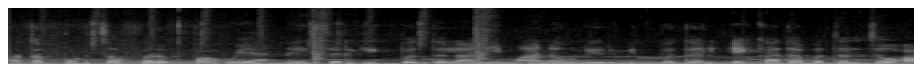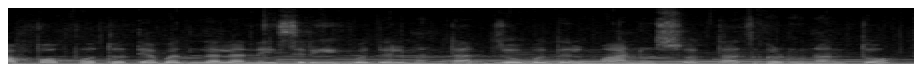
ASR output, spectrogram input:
आता पुढचा फरक पाहूया. नैसर्गिक बदल आणि मानवनिर्मित बदल. एखादा बदल जो आपोआप होतो त्या बदलाला नैसर्गिक बदल म्हणतात. जो बदल माणूस स्वतःच घडून आणतो.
